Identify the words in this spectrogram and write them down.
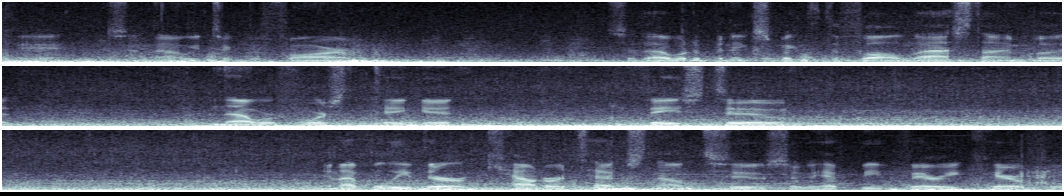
Okay, so now we took the farm. So that would have been expected to fall last time, but now we're forced to take it in phase two. And I believe there are counterattacks now too, so we have to be very careful.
